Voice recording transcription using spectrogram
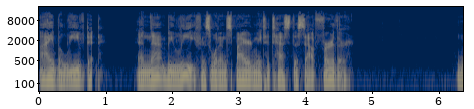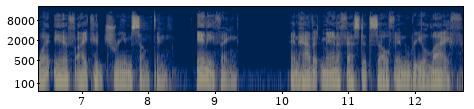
I believed it, and that belief is what inspired me to test this out further. What if I could dream something, anything, and have it manifest itself in real life?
